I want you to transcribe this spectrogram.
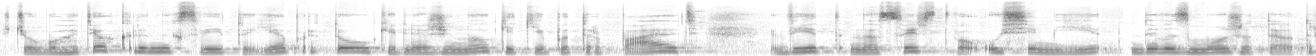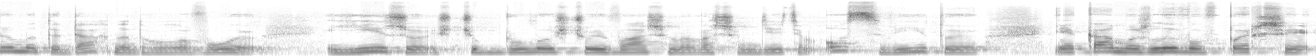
що в багатьох країнах світу є притулки для жінок, які потерпають від насильства у сім'ї, де ви зможете отримати дах над головою, їжу, щоб було що і вашим, і вашим дітям, освітою, яка, можливо, в перші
